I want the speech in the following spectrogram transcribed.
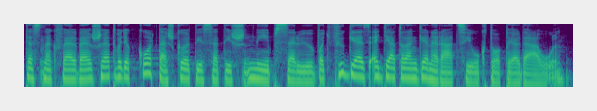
tesznek fel verset, vagy a kortás költészet is népszerű, vagy függ ez egyáltalán generációktól például?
